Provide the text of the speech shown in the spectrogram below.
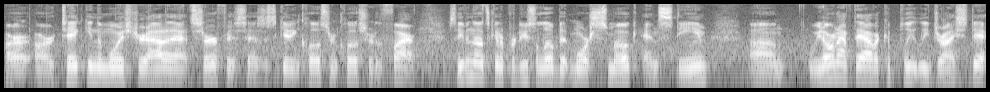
are, are taking the moisture out of that surface as it's getting closer and closer to the fire. So even though it's going to produce a little bit more smoke and steam, um, we don't have to have a completely dry stick.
